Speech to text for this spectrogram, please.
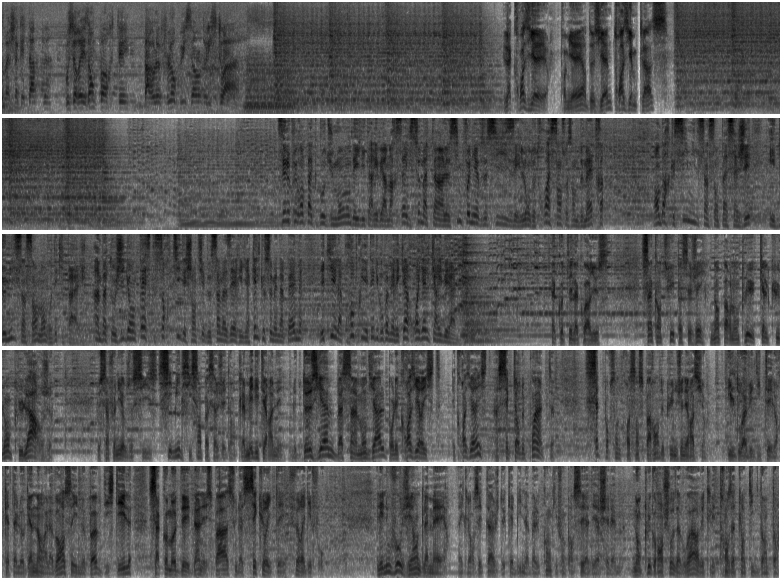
comme à chaque étape, vous serez emporté par le flot puissant de l'histoire. La croisière, première, deuxième, troisième classe. C'est le plus grand paquebot du monde et il est arrivé à Marseille ce matin. Le Symphony of the Seas est long de 362 mètres, embarque 6500 passagers et 2500 membres d'équipage. Un bateau gigantesque sorti des chantiers de Saint-Nazaire il y a quelques semaines à peine et qui est la propriété du groupe américain Royal Caribbean. À côté l'Aquarius. 58 passagers, n'en parlons plus, calculons plus large. Le Symphony of the Seas, 6600 passagers donc. La Méditerranée, le deuxième bassin mondial pour les croisiéristes. Les croisiéristes, un secteur de pointe. 7% de croissance par an depuis une génération. Ils doivent éditer leur catalogue un an à l'avance et ils ne peuvent, disent-ils, s'accommoder d'un espace où la sécurité ferait défaut. Les nouveaux géants de la mer, avec leurs étages de cabines à balcon qui font penser à des HLM, n'ont plus grand-chose à voir avec les transatlantiques d'antan.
